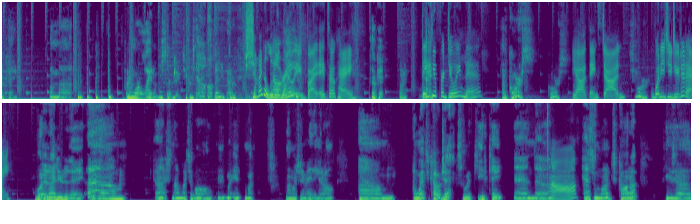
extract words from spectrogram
Okay. I'm uh, putting more light on the subject here. Is that, is that any better? Shine a little Not light. really, but it's okay. Okay. All right. Thank you for doing this. Of course. Of course. Yeah, thanks, Dad. Sure. What did you do today? What did I do today? Um, gosh, not much of all. It- it- Not much of anything at all. Um, I went to Kojak's with Keith Cate and uh, had some lunch, caught up. He's uh,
